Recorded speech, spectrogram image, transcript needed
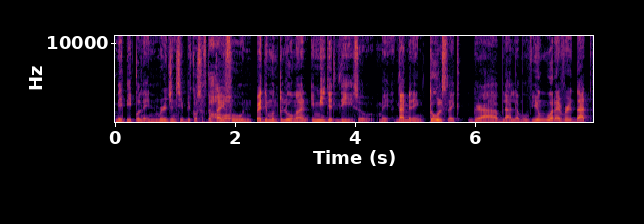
may people na in emergency because of the Oo. typhoon, pwede mong tulungan immediately. So, may dami ring tools like Grab, Lalamove, yung whatever that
